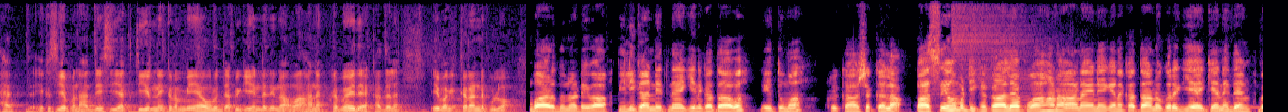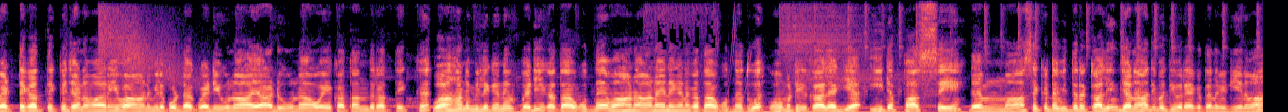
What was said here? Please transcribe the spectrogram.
හැත් එකසිය පහ දෙසියක් තීරණය කර මේ අවුරුදු අපි ගෙන්න්න දෙෙන වාහන ක්‍රමේදයක් හදල ඒවගේ කරන්න පුළුවන්. බාරදුනට ඒවා පිළිගන්නෙත් නෑ කියන කතාව. එතුමා ප්‍රකාශ කලා පස්සේ හොම ටික කාලයක් වාහන ආනයනය ගැන කතා නොකර ගිය. කියන දැන් වැට්ටකත් එක් ජනවාරී වාහන මිල පොඩ්ඩක් වැඩි වුණා යාඩු වුණා. ඔය කතන්දරත් එක්ක වාහන මිල ගැන වැඩිය කතාවකුත් නෑ වාහන ආනයන ගැන කතාවකුත් නැතුව හොම ටික කාලයක් ගිය. ඊට පස්සේ දැම් මාසකට විතර කලින් ජනාධිපතිවරයක තැනක කියනවා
